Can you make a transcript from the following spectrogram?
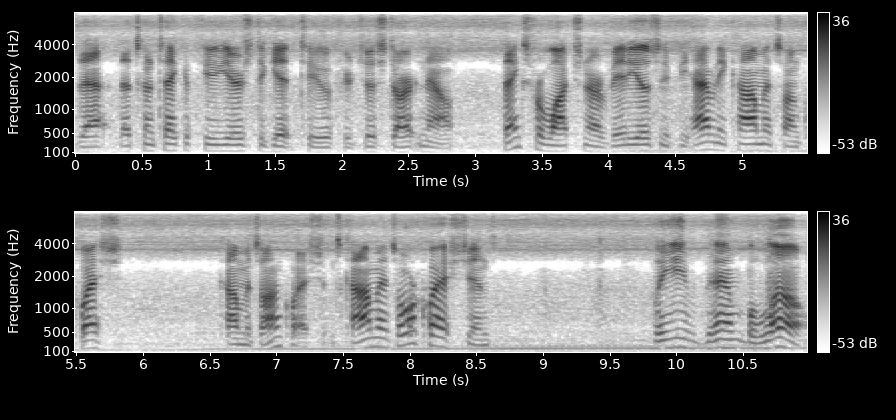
That, that's going to take a few years to get to if you're just starting out. Thanks for watching our videos, and if you have any comments on questions, comments on questions, comments or questions, leave them below.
